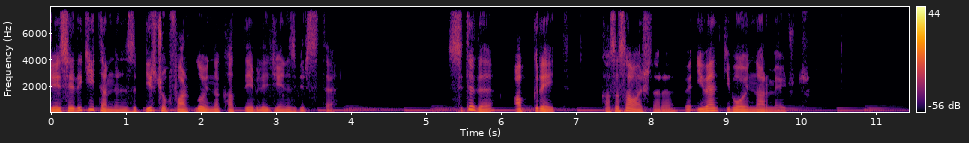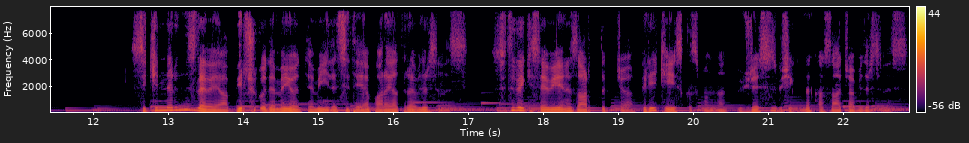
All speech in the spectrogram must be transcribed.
CS'deki itemlerinizi birçok farklı oyunda katlayabileceğiniz bir site. Sitede upgrade, kasa savaşları ve event gibi oyunlar mevcut. Skinlerinizle veya birçok ödeme yöntemi ile siteye para yatırabilirsiniz. Sitedeki seviyeniz arttıkça free case kısmından ücretsiz bir şekilde kasa açabilirsiniz.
